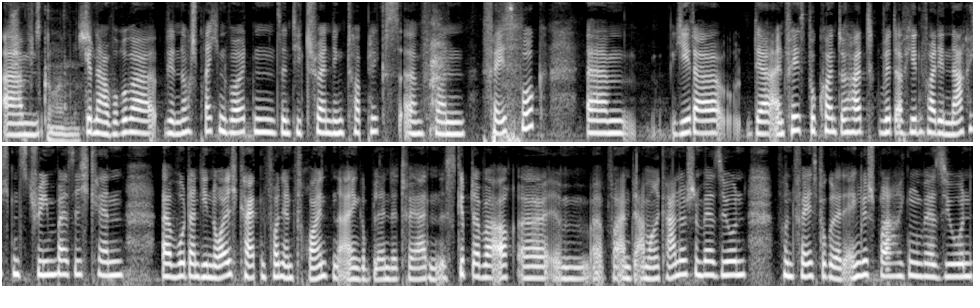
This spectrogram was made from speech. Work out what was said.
Ähm, Geschäftsgeheimnis. Genau, worüber wir noch sprechen wollten, sind die Trending Topics ähm, von Facebook. Ähm, jeder, der ein Facebook-Konto hat, wird auf jeden Fall den Nachrichtenstream bei sich kennen, äh, wo dann die Neuigkeiten von den Freunden eingeblendet werden. Es gibt aber auch äh, im, äh, vor allem der amerikanischen Version von Facebook oder der englischsprachigen Version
